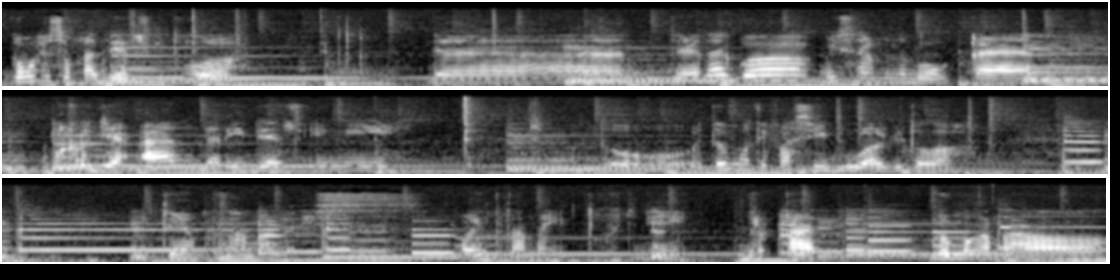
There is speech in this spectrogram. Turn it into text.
gue masih suka dance gitu loh. Dan ternyata gue bisa menemukan pekerjaan dari dance ini. Gitu. Itu motivasi gue gitu loh. Itu yang pertama guys. Poin pertama itu. Jadi berkat gue mengenal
